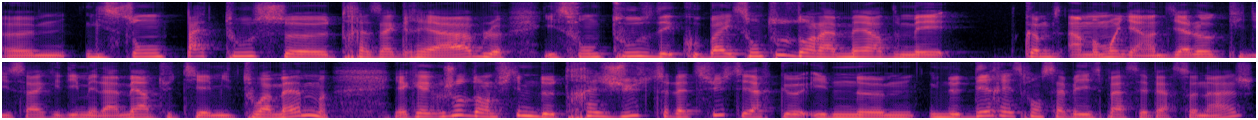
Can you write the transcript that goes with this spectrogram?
Euh, ils sont pas tous très agréables. Ils se font tous des coups bas. Ils sont tous dans la merde, mais comme à un moment il y a un dialogue qui dit ça, qui dit mais la merde tu t'y es mis toi-même. Il y a quelque chose dans le film de très juste là-dessus, c'est-à-dire qu'il ne, il déresponsabilise pas ses personnages.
